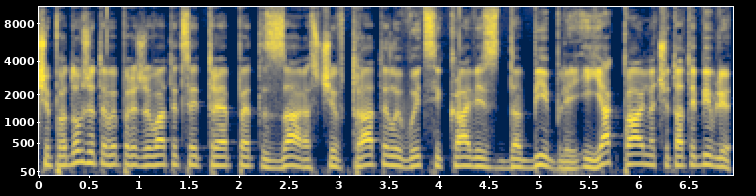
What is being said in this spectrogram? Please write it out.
Чи продовжите ви переживати цей трепет зараз? Чи втратили ви цікавість до Біблії? І як правильно читати Біблію?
